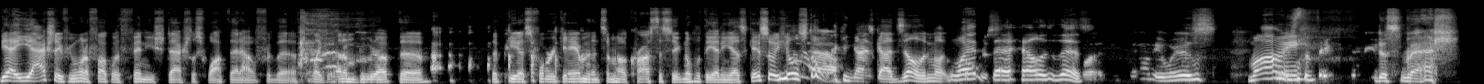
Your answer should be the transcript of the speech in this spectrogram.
yeah, yeah. Actually, if you want to fuck with Finn, you should actually swap that out for the like let him boot up the the PS4 game and then somehow cross the signal with the NES game. So he'll still recognize Godzilla and be like, "What the hell is this, What? Daddy, where's, mommy?" where's the big city to smash?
